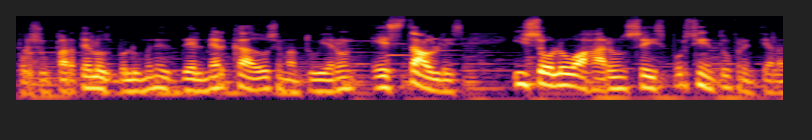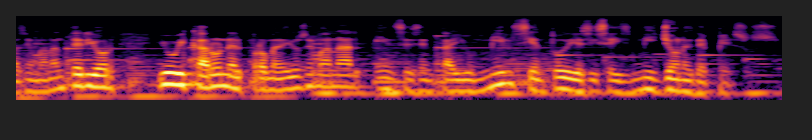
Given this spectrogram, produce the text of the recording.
Por su parte, los volúmenes del mercado se mantuvieron estables y solo bajaron 6% frente a la semana anterior y ubicaron el promedio semanal en 61.116 millones de pesos.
